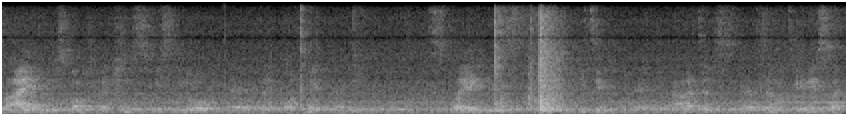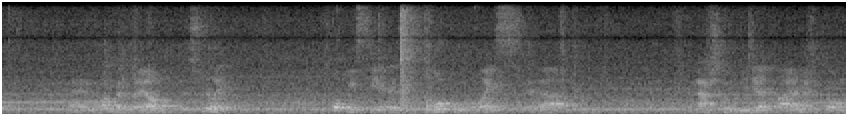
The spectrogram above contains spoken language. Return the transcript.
thrived in these contradictions. We see no uh, dichotomy in displaying these competing uh, narratives uh, simultaneously. Um, Urban Realm, it's really what we see as a local voice in a, a national media environment dominated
